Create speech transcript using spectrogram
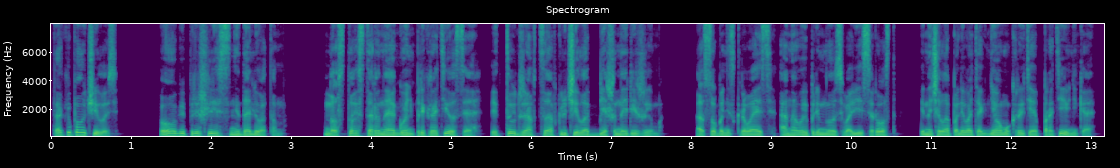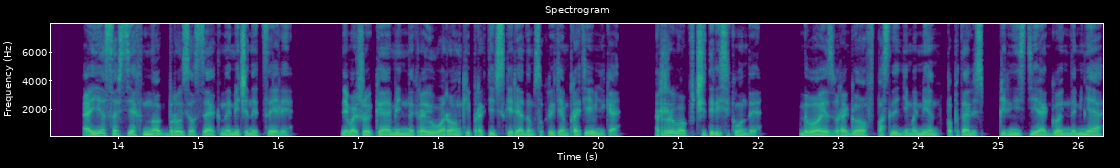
Так и получилось. Обе пришли с недолетом. Но с той стороны огонь прекратился, и тут же овца включила бешеный режим. Особо не скрываясь, она выпрямилась во весь рост и начала поливать огнем укрытие противника, а я со всех ног бросился к намеченной цели. Небольшой камень на краю воронки практически рядом с укрытием противника. Рывок в 4 секунды. Двое из врагов в последний момент попытались перенести огонь на меня,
